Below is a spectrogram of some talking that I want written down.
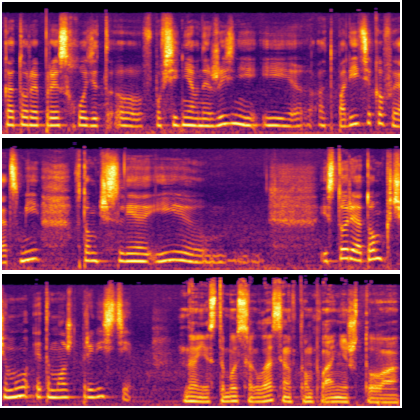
которые происходят э, в повседневной жизни и от политиков, и от СМИ в том числе, и история о том, к чему это может привести. Да, я с тобой согласен в том плане, что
